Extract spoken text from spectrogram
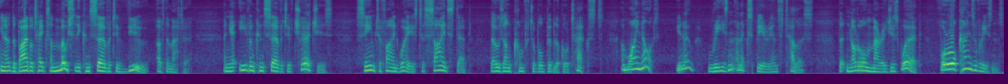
You know, the Bible takes a mostly conservative view of the matter, and yet even conservative churches seem to find ways to sidestep those uncomfortable biblical texts. And why not? You know, reason and experience tell us that not all marriages work for all kinds of reasons,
